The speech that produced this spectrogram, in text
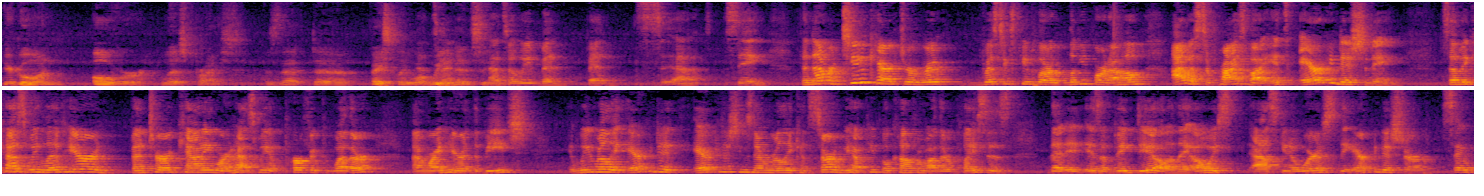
you're going over list price. Is that, uh, basically what That's we've right. been seeing? That's what we've been, been, uh, seeing. The number two characteristics people are looking for in a home, I was surprised by, it's air conditioning. So because we live here in Ventura County where it has, we have perfect weather, I'm right here at the beach. We really, air air conditioning's never really a concern. We have people come from other places that it is a big deal and they always ask, you know, where's the air conditioner? So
